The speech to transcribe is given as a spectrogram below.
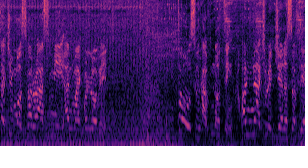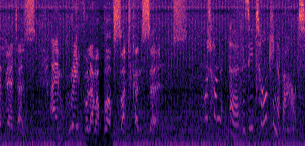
that you must harass me and my beloved? Those who have nothing are naturally jealous of their betters. I am grateful I'm above such concerns. What on earth is he talking about?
